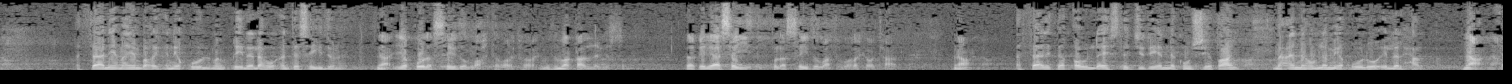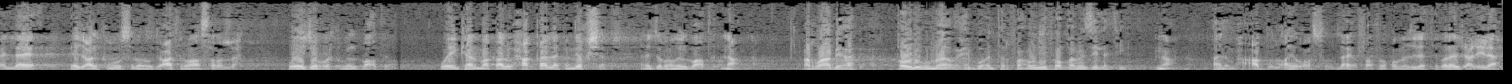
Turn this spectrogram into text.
الثانية ما ينبغي أن يقول من قيل له أنت سيدنا. نعم يقول السيد الله تبارك وتعالى مثل ما قال النبي صلى الله عليه وسلم. قيل يا سيد قل السيد الله تبارك وتعالى. نعم. الثالثة قول لا يستجرينكم الشيطان مع أنهم لم يقولوا إلا الحق نعم يعني لا يجعلكم رسلا ودعاة وناصرا له ويجركم الباطل. وإن كان ما قالوا حقا لكن يخشى أن يجرهم الباطل. نعم. الرابعة قوله ما أحب أن ترفعوني فوق منزلتي. نعم. أنا عبد الله ورسوله لا يرفع فوق منزلته فلا يجعل إله.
